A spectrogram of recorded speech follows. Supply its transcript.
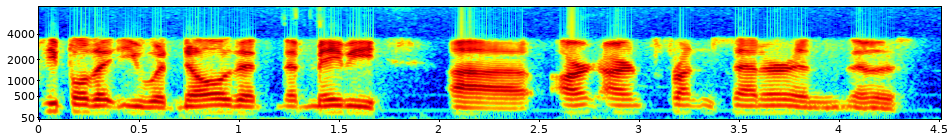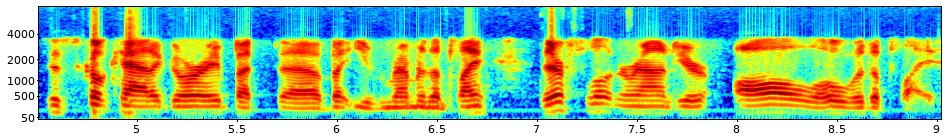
people that you would know that that maybe uh, aren't aren't front and center in, in a statistical category, but uh, but you remember them playing. They're floating around here all over the place.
